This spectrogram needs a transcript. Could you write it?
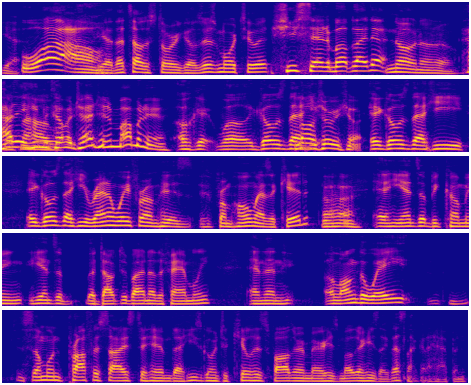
Yeah. Wow. Yeah, that's how the story goes. There's more to it. She set him up like that? No, no, no. How That's did not he become attracted to his mama then? Okay, well, it goes that Long he, story short. it goes that he it goes that he ran away from his from home as a kid, Uh-huh. and he ends up becoming he ends up adopted by another family, and then he, along the way, someone prophesies to him that he's going to kill his father and marry his mother. He's like, that's not going to happen,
